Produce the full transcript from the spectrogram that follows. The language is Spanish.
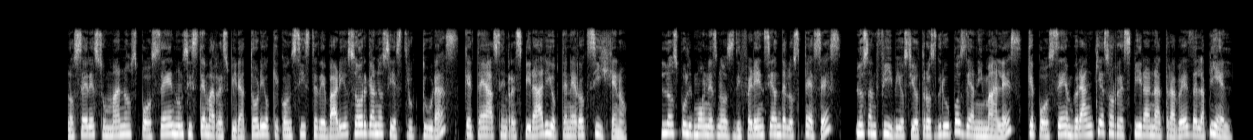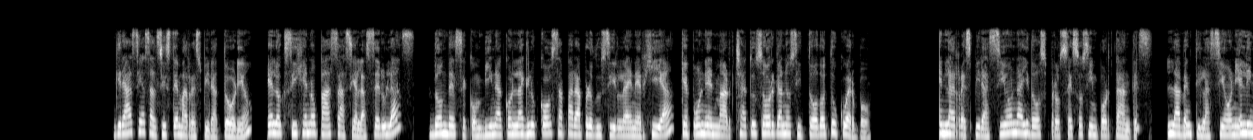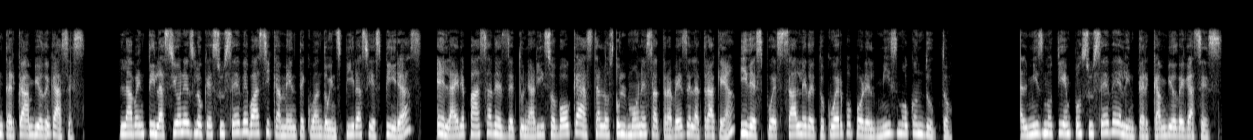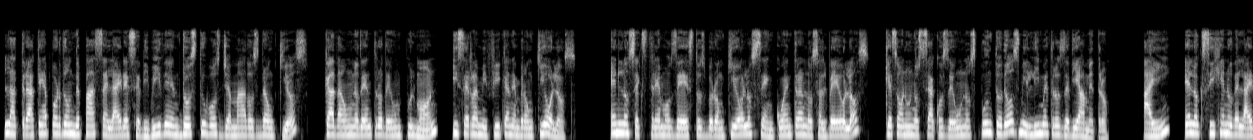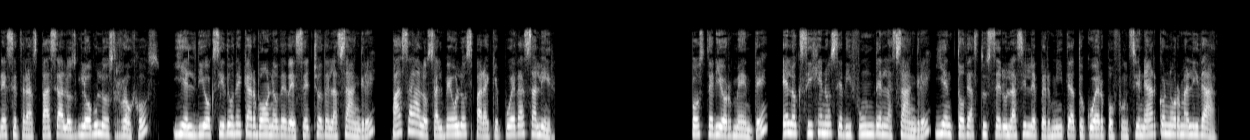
Los seres humanos poseen un sistema respiratorio que consiste de varios órganos y estructuras que te hacen respirar y obtener oxígeno. Los pulmones nos diferencian de los peces, los anfibios y otros grupos de animales que poseen branquias o respiran a través de la piel. Gracias al sistema respiratorio, el oxígeno pasa hacia las células, donde se combina con la glucosa para producir la energía que pone en marcha tus órganos y todo tu cuerpo. En la respiración hay dos procesos importantes, la ventilación y el intercambio de gases. La ventilación es lo que sucede básicamente cuando inspiras y expiras, el aire pasa desde tu nariz o boca hasta los pulmones a través de la tráquea y después sale de tu cuerpo por el mismo conducto. Al mismo tiempo sucede el intercambio de gases. La tráquea por donde pasa el aire se divide en dos tubos llamados bronquios, cada uno dentro de un pulmón, y se ramifican en bronquiolos. En los extremos de estos bronquiolos se encuentran los alvéolos, que son unos sacos de unos 0.2 milímetros de diámetro. Ahí, el oxígeno del aire se traspasa a los glóbulos rojos, y el dióxido de carbono de desecho de la sangre, pasa a los alvéolos para que pueda salir. Posteriormente, el oxígeno se difunde en la sangre y en todas tus células y le permite a tu cuerpo funcionar con normalidad.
